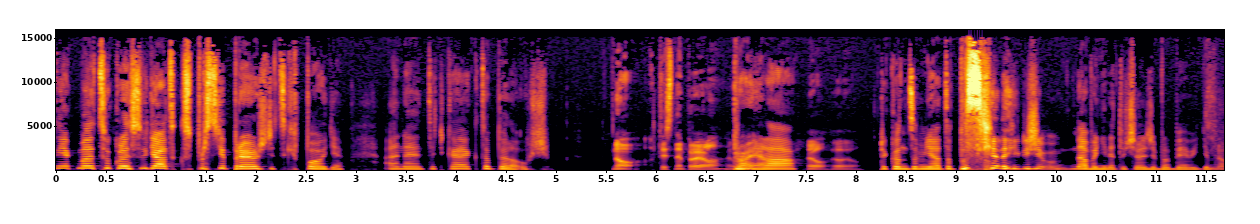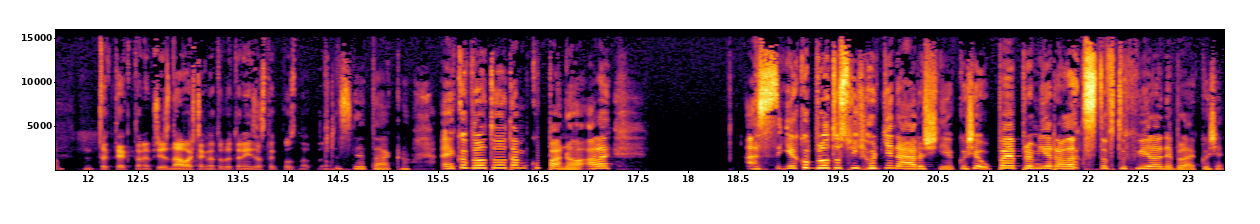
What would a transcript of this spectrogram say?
jakmile cokoliv udělal, tak jsi prostě projel vždycky v pohodě. A ne, teďka jak to bylo už. No, ty jsi neprojela? Nebo? Projela. Jo, jo, jo. Dokonce mě to pustili, když na oni netučili, že blbě vidím, no. no. Tak jak to nepřiznáváš, tak na to by to nejde zase tak poznat, no. Přesně tak, no. A jako bylo toho tam kupa, no, ale asi, jako bylo to spíš hodně náročné, jakože úplně pro mě relax to v tu chvíli nebylo, jakože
